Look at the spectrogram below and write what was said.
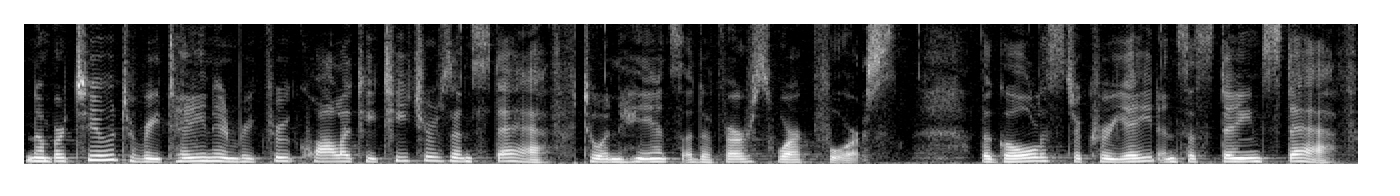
Number two, to retain and recruit quality teachers and staff to enhance a diverse workforce. The goal is to create and sustain staff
